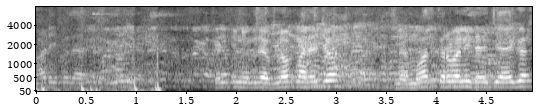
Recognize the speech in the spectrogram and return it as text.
માડી બધા કન્ટિન્યુ બધા બ્લોકમાં રહેજો. અને મોત કરવાની થાય છે આગળ.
